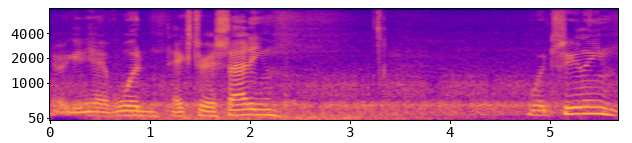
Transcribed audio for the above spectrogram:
There again, you have wood exterior siding, wood ceiling,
